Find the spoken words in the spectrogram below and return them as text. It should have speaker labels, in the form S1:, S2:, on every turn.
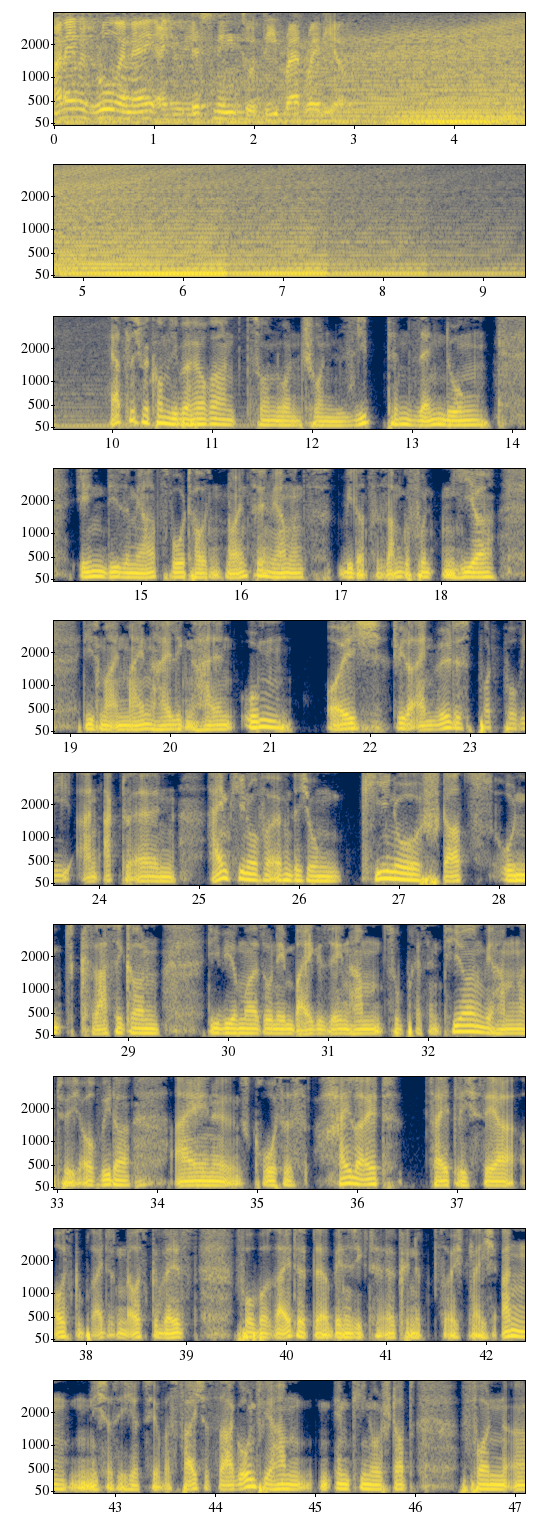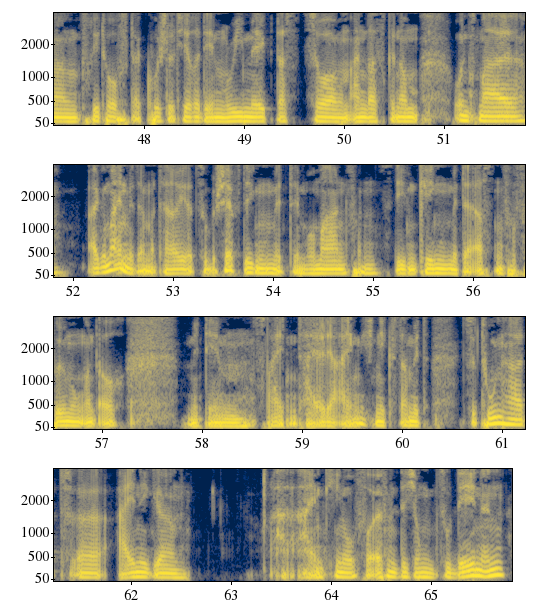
S1: My name is Rule Rene and you're listening to Deep Red Radio.
S2: Herzlich willkommen, liebe Hörer, zur nun schon siebten Sendung in diesem Jahr 2019. Wir haben uns wieder zusammengefunden hier, diesmal in meinen heiligen Hallen, um euch wieder ein wildes Potpourri an aktuellen Heimkino-Veröffentlichungen, Kinostarts und Klassikern, die wir mal so nebenbei gesehen haben, zu präsentieren. Wir haben natürlich auch wieder ein großes Highlight zeitlich sehr ausgebreitet und ausgewälzt vorbereitet. Der Benedikt äh, kündigt es euch gleich an. Nicht, dass ich jetzt hier was Falsches sage. Und wir haben im Kinostart von ähm, Friedhof der Kuscheltiere, dem Remake, das zur Anlass genommen, uns mal allgemein mit der Materie zu beschäftigen, mit dem Roman von Stephen King, mit der ersten Verfilmung und auch mit dem zweiten Teil, der eigentlich nichts damit zu tun hat. Äh, einige Heimkino-Veröffentlichungen zu denen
